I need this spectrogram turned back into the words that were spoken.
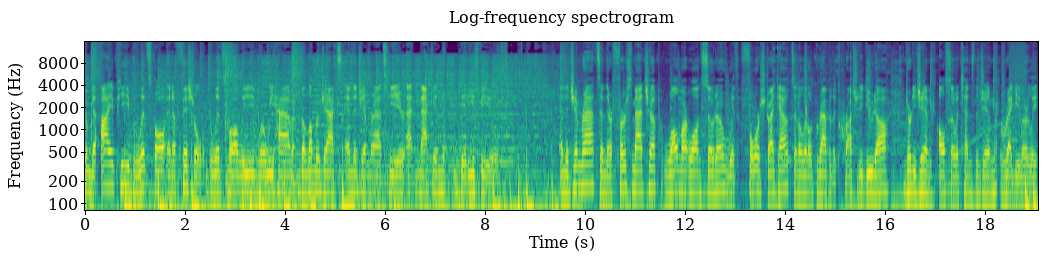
welcome to IP Blitzball, an official Blitzball league where we have the Lumberjacks and the Gym Rats here at Mackin Biddies Field. And the Gym Rats in their first matchup, Walmart Juan Soto with four strikeouts and a little grab of the crotchety doodah. Dirty Jim also attends the gym regularly.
